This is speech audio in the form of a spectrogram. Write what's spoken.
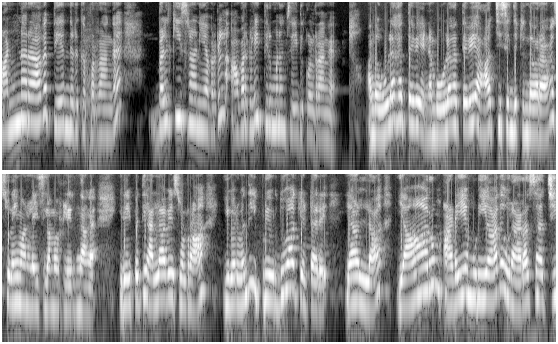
மன்னராக தேர்ந்தெடுக்கப்படுறாங்க. பல்கீஸ் ராணி அவர்கள் அவர்களை திருமணம் செய்து கொள்றாங்க. அந்த உலகத்தவே நம்ம உலகத்தவே ஆட்சி செஞ்சுட்டு இருந்தவராக சுலைமான் அலைஹிஸ்ஸலாம் அவர்கள் இருந்தாங்க. இதை பத்தி அல்லாவே சொல்றான் இவர் வந்து இப்படி ஒரு துவா கேட்டாரு. யா அல்லாஹ் யாரும் அடைய முடியாத ஒரு அரசாட்சி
